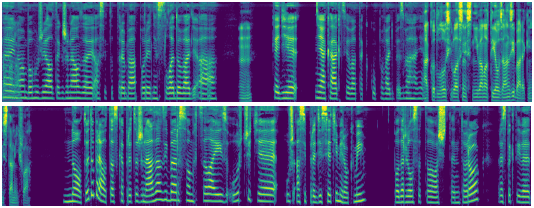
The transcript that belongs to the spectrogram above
no, hej, no, no, bohužiaľ, takže naozaj asi to treba poriadne sledovať a uh-huh. keď je nejaká akciová, tak kúpovať bez váhania. Ako dlho si vlastne snívala ty o Zanzibare, kým si tam išla? No, to je dobrá otázka, pretože na Zanzibar som chcela ísť určite už asi pred desiatimi rokmi. Podarilo sa to až tento rok respektíve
